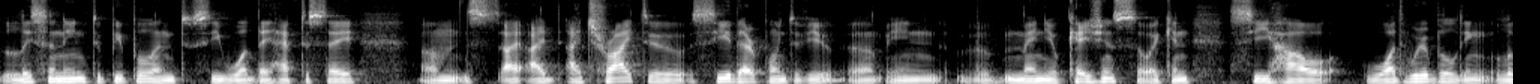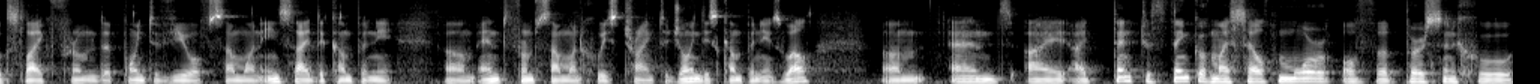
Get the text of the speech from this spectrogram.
listen in to people and to see what they have to say. Um, I, I, I, try to see their point of view um, in many occasions so I can see how what we're building looks like from the point of view of someone inside the company um, and from someone who is trying to join this company as well. Um, and I, I, tend to think of myself more of a person who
